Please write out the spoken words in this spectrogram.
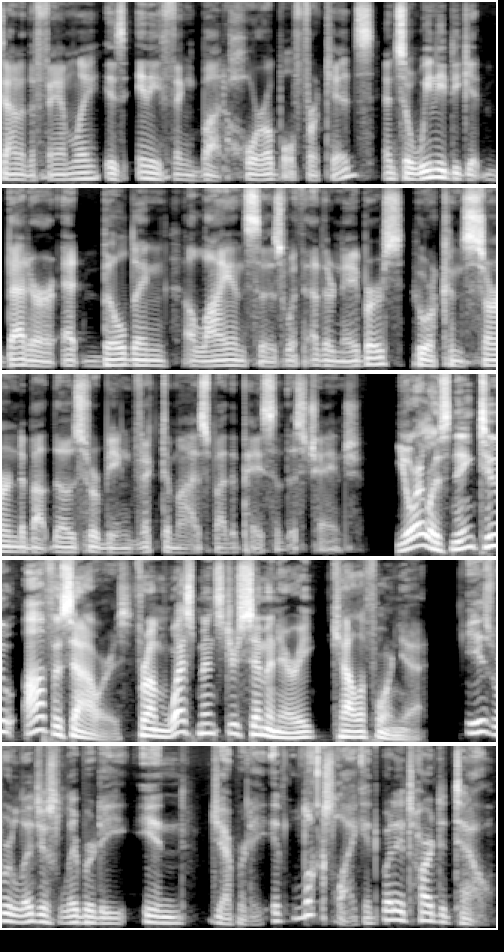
of the family is anything but horrible for kids. And so we need to get better at building alliances with other neighbors who are concerned about those who are being victimized by the pace of this change. You're listening to Office Hours from Westminster Seminary, California. Is religious liberty in jeopardy? It looks like it, but it's hard to tell.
